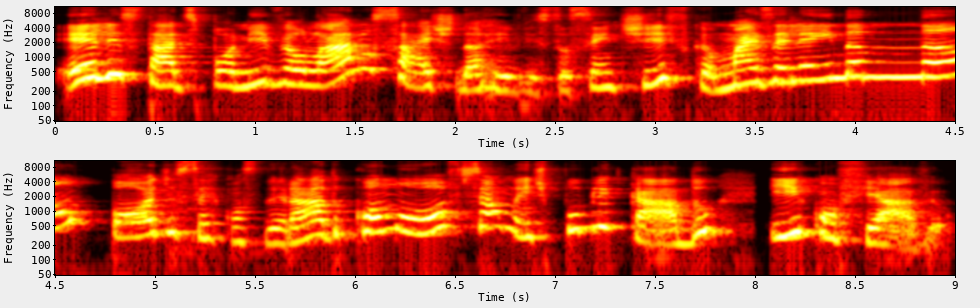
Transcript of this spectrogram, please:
Ele está disponível lá no site da revista científica, mas ele ainda não pode ser considerado como oficialmente publicado e confiável.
